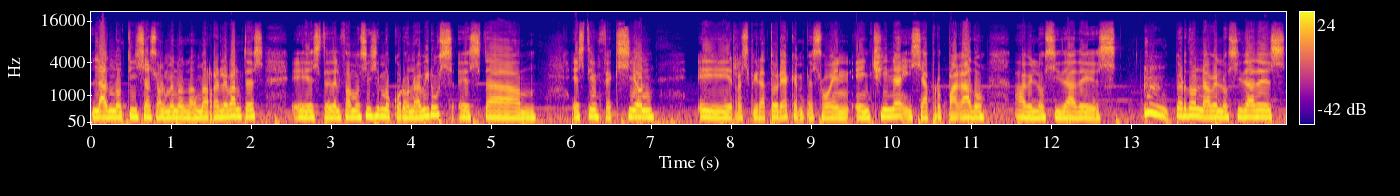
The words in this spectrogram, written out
las noticias, o al menos las más relevantes, este, del famosísimo coronavirus, esta, esta infección eh, respiratoria que empezó en, China y se ha propagado a velocidades perdón, a velocidades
